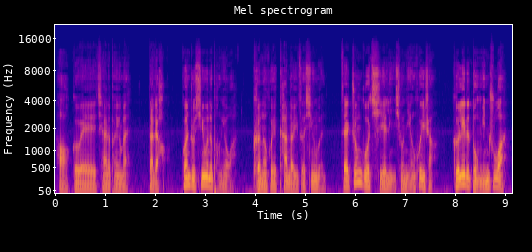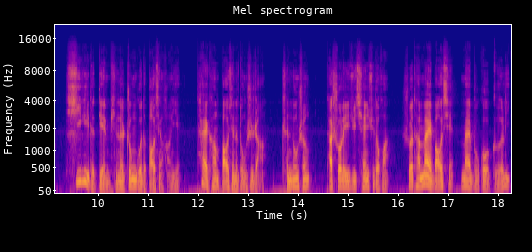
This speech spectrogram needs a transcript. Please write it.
好，各位亲爱的朋友们，大家好。关注新闻的朋友啊，可能会看到一则新闻，在中国企业领袖年会上，格力的董明珠啊，犀利的点评了中国的保险行业。泰康保险的董事长陈东升，他说了一句谦虚的话，说他卖保险卖不过格力，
